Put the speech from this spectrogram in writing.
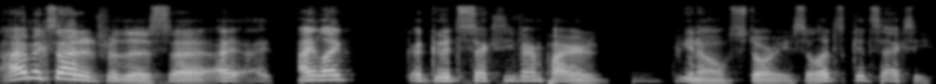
I'm excited for this. Uh, I, I I like a good, sexy vampire, you know, story. So let's get sexy.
